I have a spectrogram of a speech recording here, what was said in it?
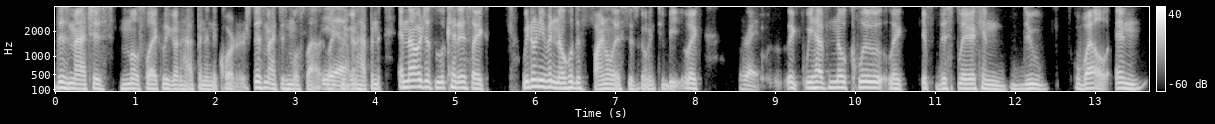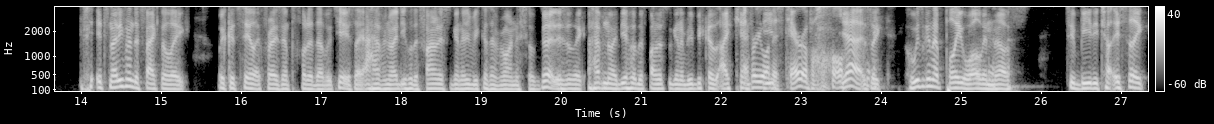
this match is most likely going to happen in the quarters. This match is most likely yeah. going to happen. And now we just look at it, like we don't even know who the finalist is going to be. Like, right? Like we have no clue like if this player can do well. And it's not even the fact that like we could say like for example for the WTA, it's like I have no idea who the finalist is going to be because everyone is so good. It's like I have no idea who the finalist is going to be because I can't. Everyone see. is terrible. yeah, it's like who's going to play well enough to beat each other. It's like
